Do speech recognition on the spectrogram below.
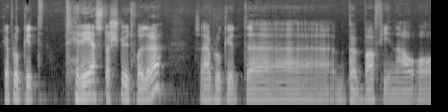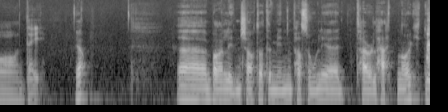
skal jeg plukke ut tre største utfordrere, så har jeg plukket uh, Bubba, Finau og Day. Ja. Uh, bare en liten shout til min personlige Tyrell Hatton òg. Du,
